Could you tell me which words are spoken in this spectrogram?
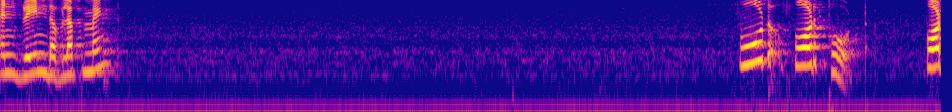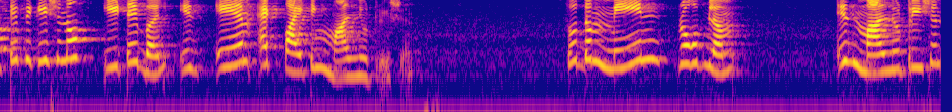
and brain development. Food for thought. Fortification of eatable is aim at fighting malnutrition. So the main problem is malnutrition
